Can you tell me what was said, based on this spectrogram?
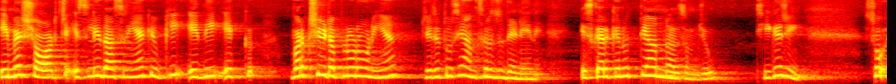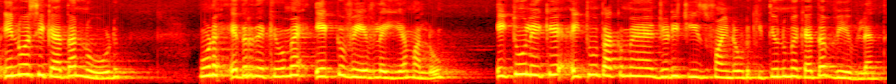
ਇਹ ਮੈਂ ਸ਼ਾਰਟ 'ਚ ਇਸ ਲਈ ਦੱਸ ਰਹੀ ਹਾਂ ਕਿਉਂਕਿ ਇਹਦੀ ਇੱਕ ਵਰਕਸ਼ੀਟ ਅਪਲੋਡ ਹੋਣੀ ਹੈ, ਜਿਹਦੇ ਤੁਸੀਂ ਆਨਸਰਸ ਦੇਣੇ ਨੇ। ਇਸ ਕਰਕੇ ਇਹਨੂੰ ਧਿਆਨ ਨਾਲ ਸਮਝੋ, ਠੀਕ ਹੈ ਜੀ? ਸੋ ਇਹਨੂੰ ਅਸੀਂ ਕਹਤਾ ਨੋਡ ਹੁਣ ਇਧਰ ਦੇਖਿਓ, ਮੈਂ ਇੱਕ ਵੇਵ ਲਈ ਹੈ ਮੰਨ ਲਓ। ਇੱਥੋਂ ਲੈ ਕੇ, ਇੱਥੋਂ ਤੱਕ ਮੈਂ ਜਿਹੜੀ ਚੀਜ਼ ਫਾਈਂਡ ਆਊਟ ਕੀਤੀ, ਉਹਨੂੰ ਮੈਂ ਕਹਤਾ ਵੇਵ ਲੈਂਥ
